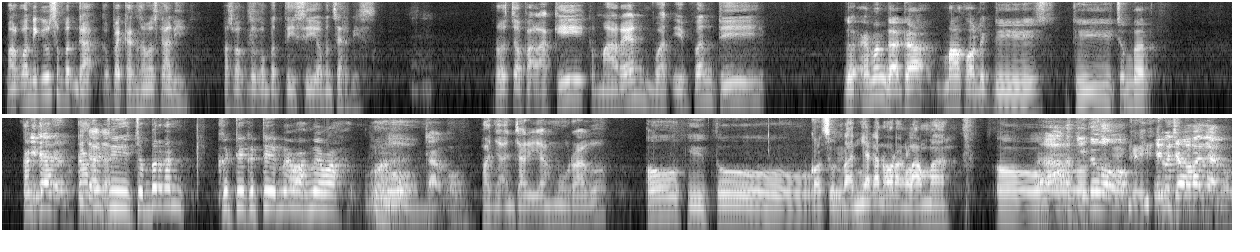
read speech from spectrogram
Malkonik itu sempet nggak kepegang sama sekali pas waktu kompetisi open service. Terus coba lagi kemarin buat event di Ya, emang nggak ada Malkonik di di Jember? Kan Tidak ada. kafe Tidak ada. di Jember kan gede-gede, mewah-mewah. oh, Jago. banyak yang cari yang murah kok. Oh gitu. Konsultannya kan orang lama. Oh. Nah, gitu. oke, oke, Itu oke. jawabannya kok.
